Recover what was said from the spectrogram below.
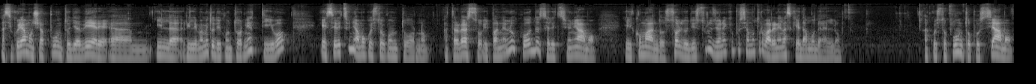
Assicuriamoci appunto di avere ehm, il rilevamento dei contorni attivo e selezioniamo questo contorno. Attraverso il pannello code selezioniamo il comando solido di estrusione che possiamo trovare nella scheda modello. A questo punto possiamo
